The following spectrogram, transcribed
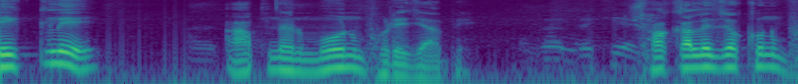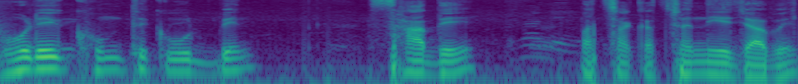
দেখলে আপনার মন ভরে যাবে। সকালে যখন ভোরে ঘুম থেকে উঠবেন, ছাদে বাচ্চা কাচ্চা নিয়ে যাবেন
